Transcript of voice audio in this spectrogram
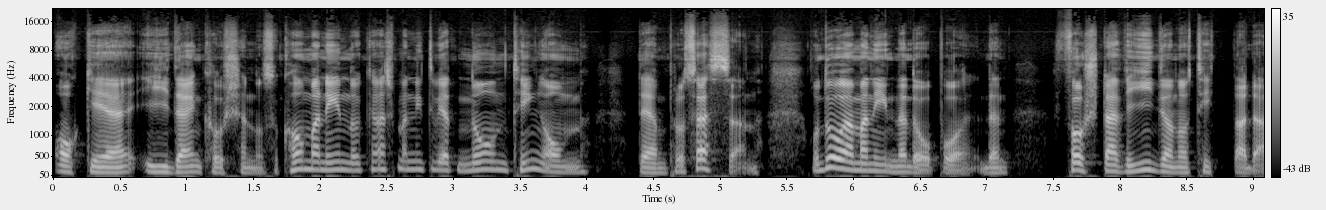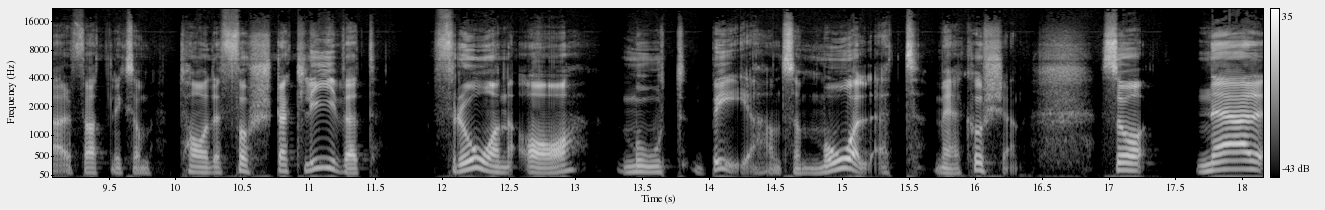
Och eh, i den kursen då så kommer man in och kanske man inte vet någonting om den processen. Och då är man inne då på den första videon och tittar där för att liksom ta det första klivet från A mot B, alltså målet med kursen. Så när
